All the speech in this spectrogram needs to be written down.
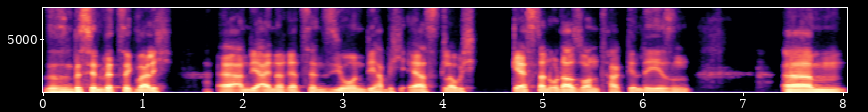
das ist ein bisschen witzig, weil ich äh, an die eine Rezension, die habe ich erst, glaube ich, gestern oder Sonntag gelesen. Ähm,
